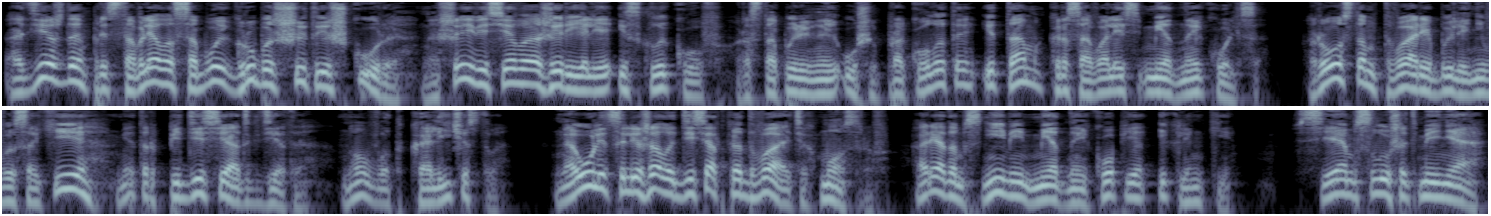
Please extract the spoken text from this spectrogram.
Одежда представляла собой грубо сшитые шкуры, на шее висело ожерелье из клыков, растопыренные уши проколоты, и там красовались медные кольца. Ростом твари были невысокие, метр пятьдесят где-то, но вот количество. На улице лежало десятка-два этих монстров, а рядом с ними медные копья и клинки. «Всем слушать меня!»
